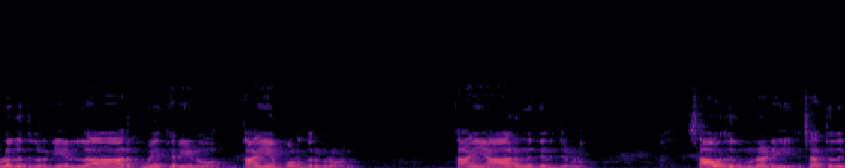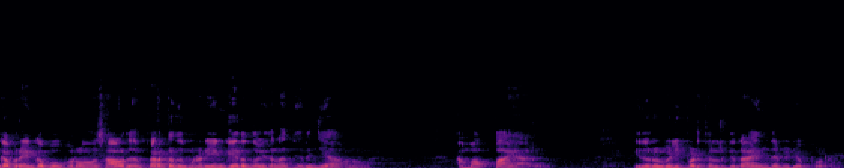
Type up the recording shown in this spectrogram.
உலகத்தில் இருக்க எல்லாருக்குமே தெரியணும் தான் ஏன் பிறந்திருக்கிறோன்னு தான் யாருன்னு தெரிஞ்சுக்கணும். சாவறதுக்கு முன்னாடி சத்ததுக்கு அப்புறம் எங்கே போகிறோம் சாவது பிறக்கிறதுக்கு முன்னாடி எங்கே இருந்தோம்? இதெல்லாம் தெரிஞ்சே ஆகணும் நம்ம அப்பா யார்? இது ஒரு வெளிப்படுத்தலுக்கு தான் இந்த வீடியோ போடுறோம்.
